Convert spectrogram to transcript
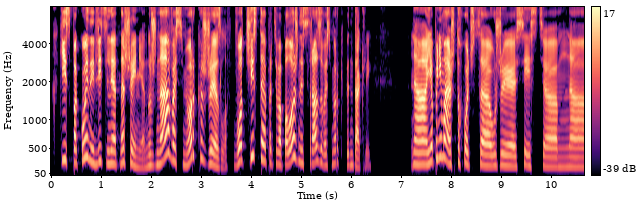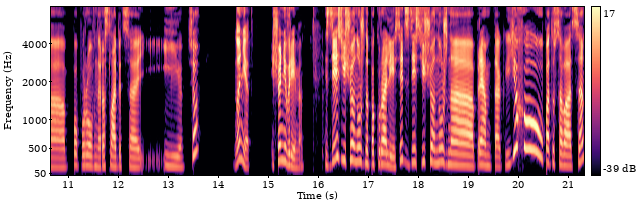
Какие спокойные длительные отношения? Нужна восьмерка жезлов. Вот чистая противоположность сразу восьмерки пентаклей. А, я понимаю, что хочется уже сесть а, на попу ровно, расслабиться и все, но нет, еще не время. Здесь еще нужно покуролесить, здесь еще нужно прям так юху потусоваться.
